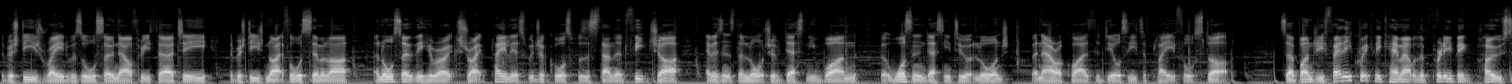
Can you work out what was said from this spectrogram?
The Prestige Raid was also now 330, the Prestige Nightfall was similar, and also the Heroic Strike playlist, which of course was a standard feature ever since the launch of Destiny 1, but wasn't in Destiny 2 at launch, but now requires the DLC to play full stop. So Bungie fairly quickly came out with a pretty big post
